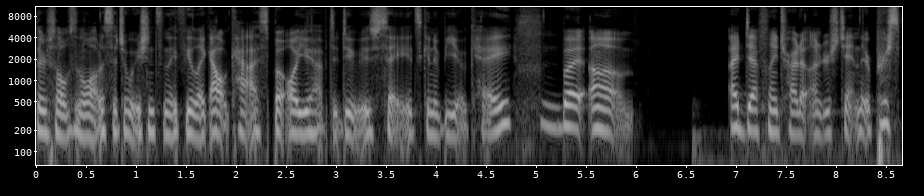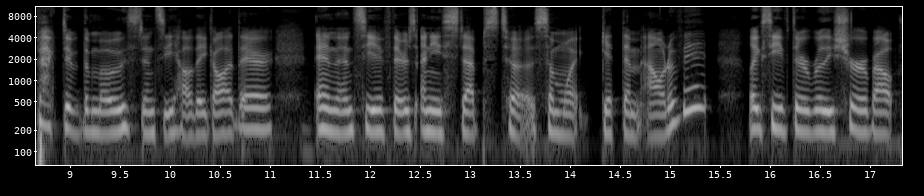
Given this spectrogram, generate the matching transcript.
themselves in a lot of situations and they feel like outcasts. But all you have to do is say it's going to be okay. Mm. But um, I definitely try to understand their perspective the most and see how they got there and then see if there's any steps to somewhat get them out of it. Like see if they're really sure about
